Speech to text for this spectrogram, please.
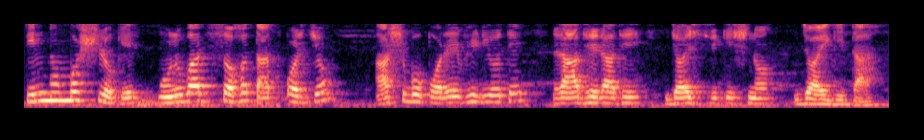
তিন নম্বর শ্লোকের অনুবাদ সহ তাৎপর্য। আসব পরের ভিডিওতে। রাধে রাধে, জয় শ্রীকৃষ্ণ, জয় গীতা।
